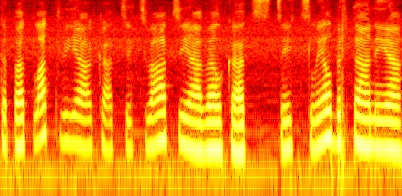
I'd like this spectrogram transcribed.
Tepat Latvijā, kāds cits Vācijā, vēl kāds cits Lielbritānijā.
